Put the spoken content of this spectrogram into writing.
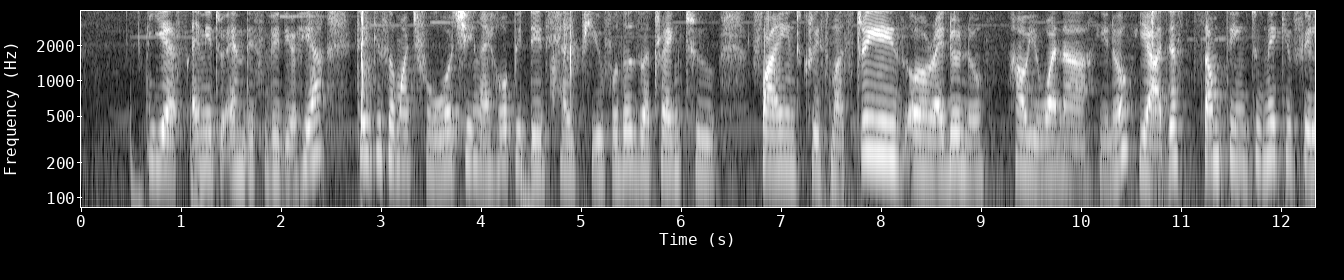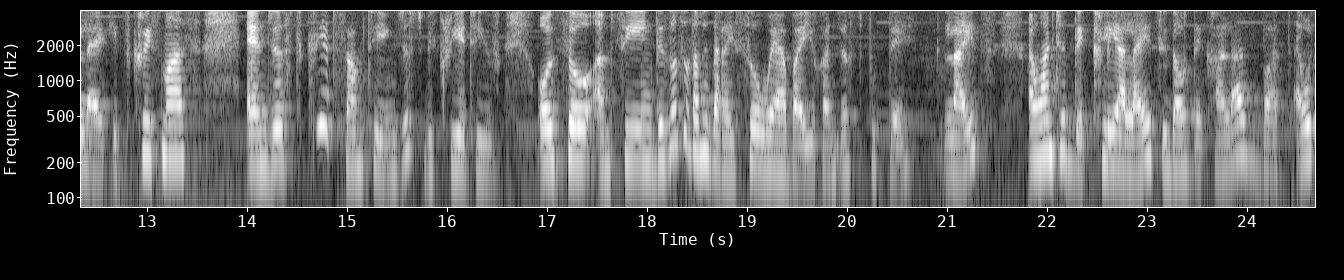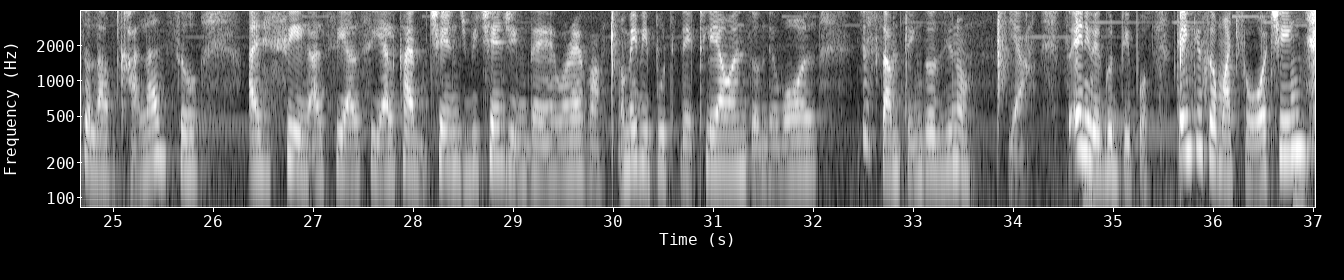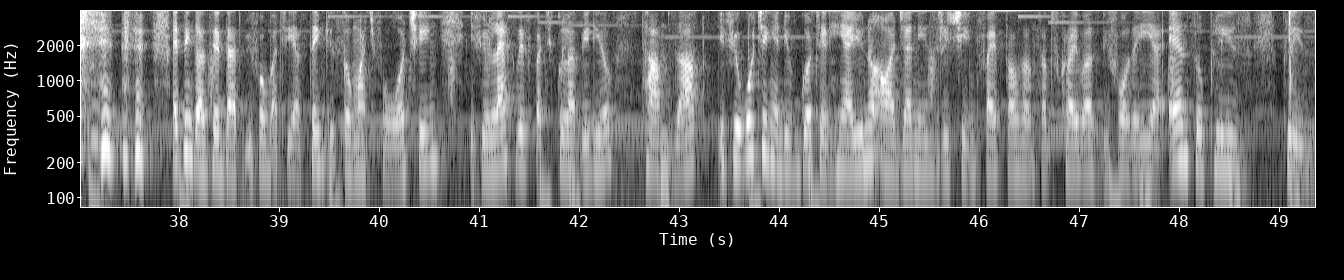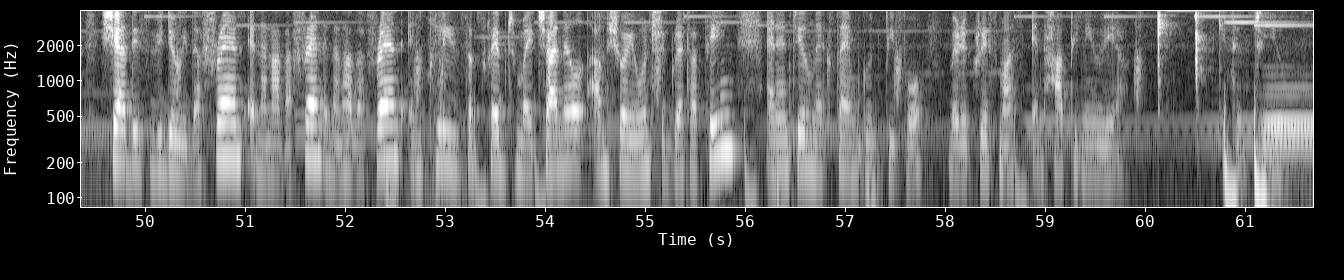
Yes i need to end this video here. Thank you so much for watching. I hope it did help you. For those who are trying to find christmas trees or i don't know how you wanna you know yeah just something to make you feel like it's christmas and just create something just be creative also i'm seeing there's also something that i saw whereby you can just put the lights i wanted the clear lights without the colors but i also love colors so I see, I'll see, I'll see. I'll can change, be changing the wherever, or maybe put the clear ones on the wall. Just something. Those, you know, yeah. So anyway good people thank you so much for watching. I think i've said that before but yes thank you so much for watching. If you like this particular video thumbs up. If you're watching and you've gotten here you know our journey is reaching 5000 subscribers before the year ends. So please please share this video with a friend and another friend and another friend. And please subscribe to my channel. I'm sure you won't regret a thing. And until next time good people merry christmas and happy new year. Kisses to you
